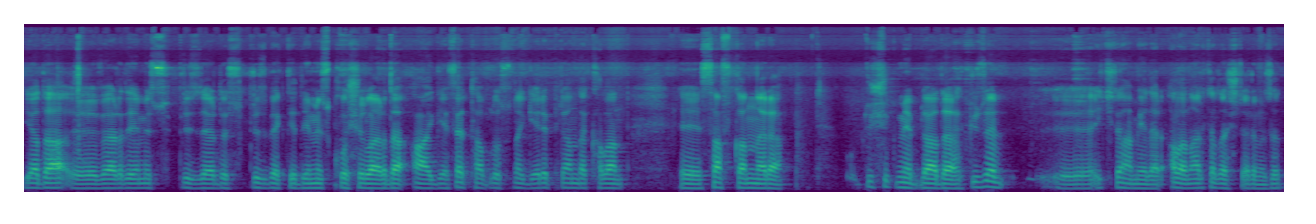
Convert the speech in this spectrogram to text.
ya da e, verdiğimiz sürprizlerde sürpriz beklediğimiz koşularda AGF tablosuna geri planda kalan e, safkanlara düşük meblağda güzel e, ikramiyeler alan arkadaşlarımızın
